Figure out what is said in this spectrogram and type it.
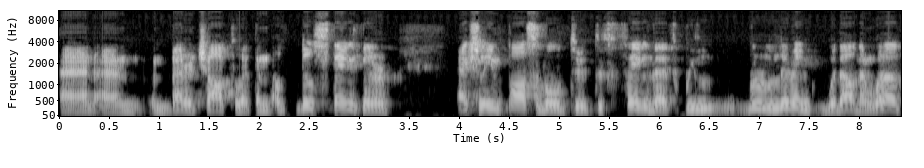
and, and better chocolate and those things that are actually impossible to, to think that we we're living without them, without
